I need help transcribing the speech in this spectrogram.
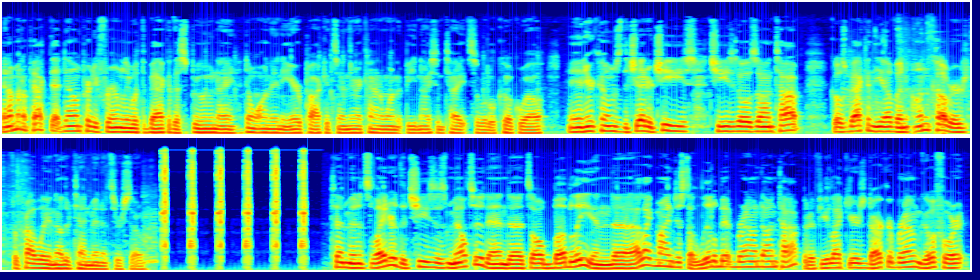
and I'm going to pack that down pretty firmly with the back of the spoon. I don't want any air pockets in there. I kind of want it to be nice and tight so it'll cook well. And here comes the cheddar cheese. Cheese goes on top, goes back in the oven uncovered for probably another 10 minutes or so. 10 minutes later, the cheese is melted and uh, it's all bubbly. And uh, I like mine just a little bit browned on top, but if you like yours darker brown, go for it.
